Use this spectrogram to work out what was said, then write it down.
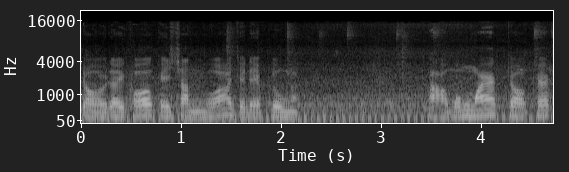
Trời đây có cây xanh quá trời đẹp luôn nè. Tạo bóng mát cho các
